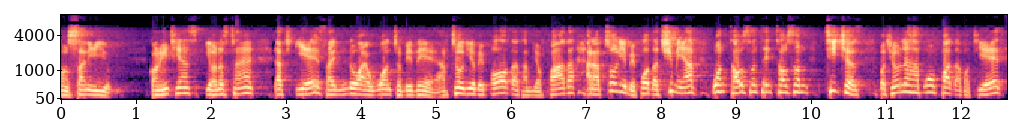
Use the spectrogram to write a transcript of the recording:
concerning you. Corinthians, you understand? that yes, I know I want to be there. I've told you before that I'm your father, and I've told you before that you may have 1,000, 10,000 teachers, but you only have one father. But yet,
